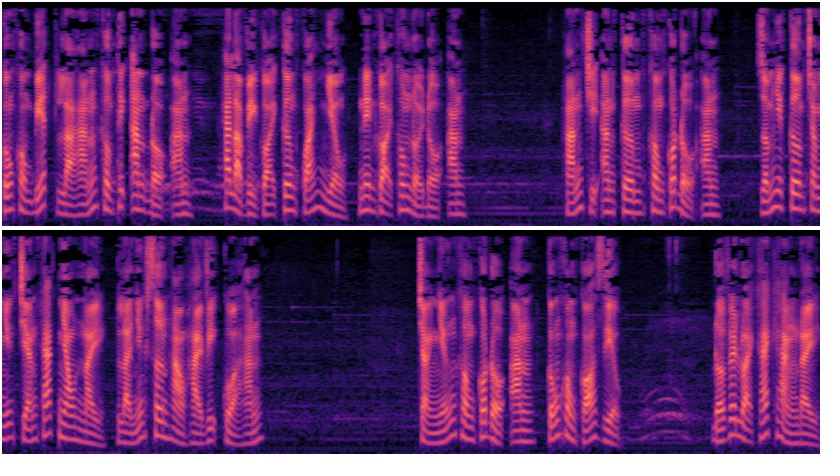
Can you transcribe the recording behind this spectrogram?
Cũng không biết là hắn không thích ăn đồ ăn, hay là vì gọi cơm quá nhiều nên gọi không nổi đồ ăn. Hắn chỉ ăn cơm không có đồ ăn, giống như cơm trong những chén khác nhau này là những sơn hào hải vị của hắn. Chẳng những không có đồ ăn, cũng không có rượu. Đối với loại khách hàng này,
